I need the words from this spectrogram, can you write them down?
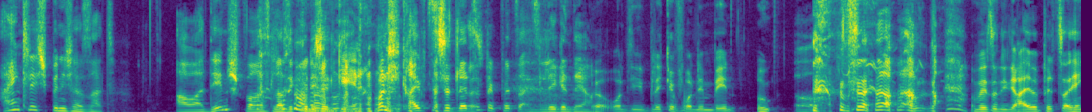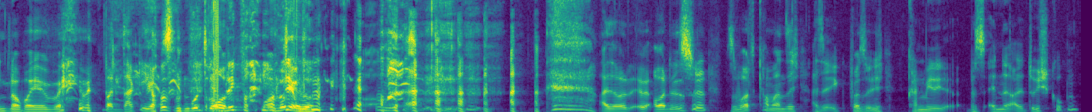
eigentlich bin ich ja satt. Aber den Spaß lasse ich mir nicht entgehen. Und greift sich das letzte Stück Pizza. Also legendär. Ja, und die Blicke von dem Ben. Oh. Oh. und weißt du, die, die halbe Pizza hängt noch bei, bei, bei Ducky aus dem Mund Der raus. Blick von ihm Und der- so. Also, äh, aber das ist schön, sowas kann man sich, also ich persönlich kann mir bis Ende alle durchgucken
